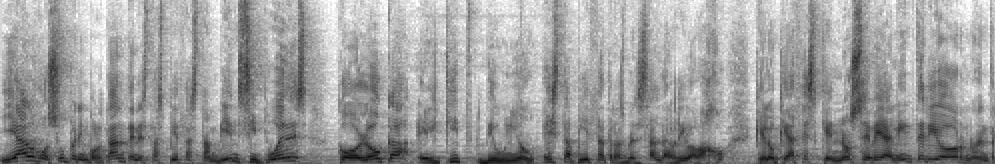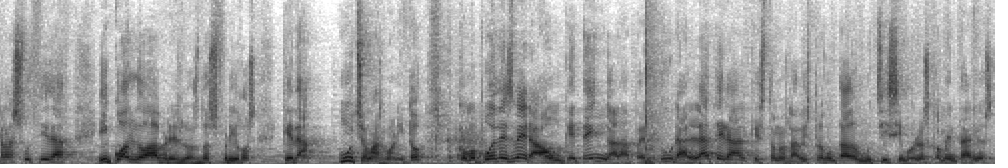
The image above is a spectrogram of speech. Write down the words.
Y algo súper importante en estas piezas también, si puedes, coloca el kit de unión, esta pieza transversal de arriba abajo, que lo que hace es que no se vea el interior, no entra la suciedad y cuando abres los dos frigos queda mucho más bonito. Como puedes ver, aunque tenga la apertura lateral, que esto nos lo habéis preguntado muchísimo en los comentarios,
